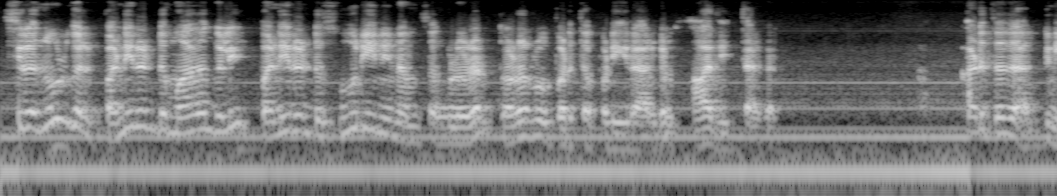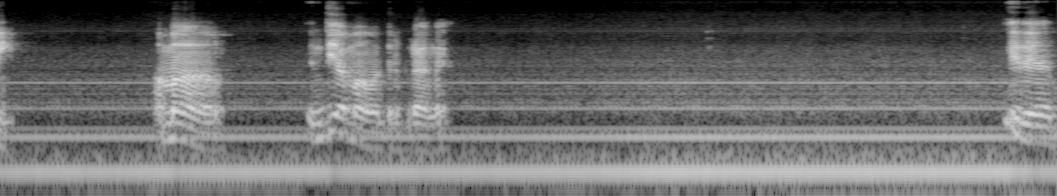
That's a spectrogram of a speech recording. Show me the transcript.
சில நூல்கள் பன்னிரண்டு மாதங்களில் பன்னிரண்டு சூரியனின் அம்சங்களுடன் தொடர்பு படுத்தப்படுகிறார்கள் ஆதித்தர்கள். அடுத்தது அக்னி. அம்மா இந்தியா அம்மா வந்திருக்கிறாங்க. இது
